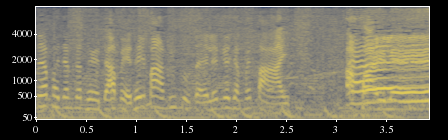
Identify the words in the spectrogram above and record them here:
นะพยายามจะเพจดาเมจให้มากที่สุดแต่เอเลสก็ยังไม่ตายอะไปแล้ว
